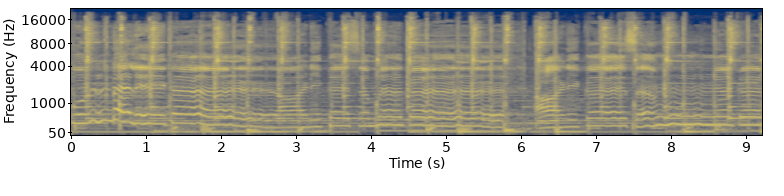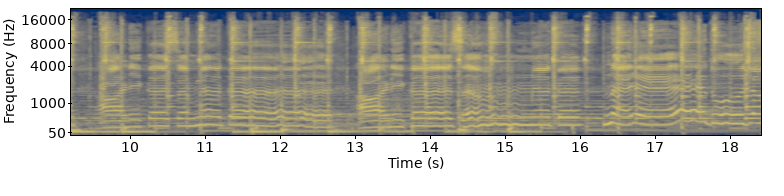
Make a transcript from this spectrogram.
पुंडलिक आणिक सम्यक आणिक सम्यक। आणिक सम्यक आणिक सम्यक नये दुजा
